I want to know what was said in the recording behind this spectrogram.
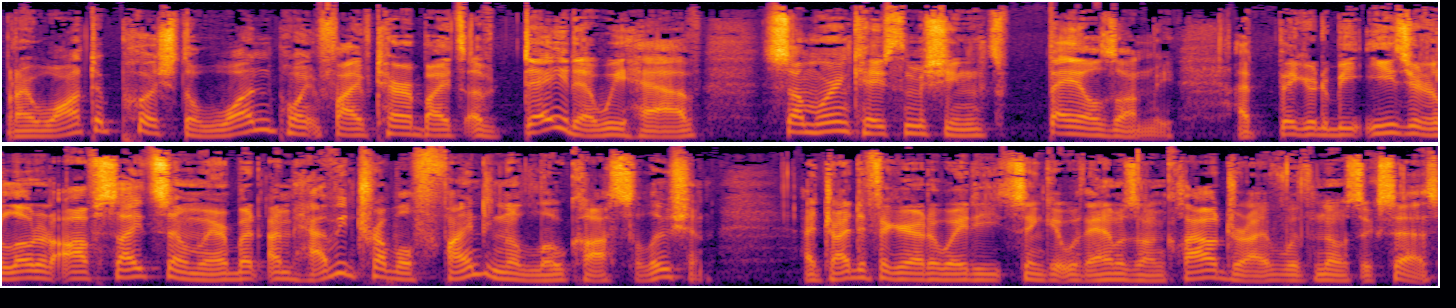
but I want to push the 1.5 terabytes of data we have somewhere in case the machine fails on me. I figured it'd be easier to load it offsite somewhere, but I'm having trouble finding a low cost solution. I tried to figure out a way to sync it with Amazon Cloud Drive with no success.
